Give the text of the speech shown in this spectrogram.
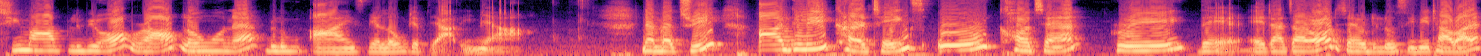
ကြီးမားပြီးတော့ round လုံးဝနဲ့ blue eyes မျက်လုံးပြပြလေးများ number 3 ugly curtains old cotton gray there အဲဒါကြတော့ကျွန်တော်ဒီလိုစီပေးထားပါတယ်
